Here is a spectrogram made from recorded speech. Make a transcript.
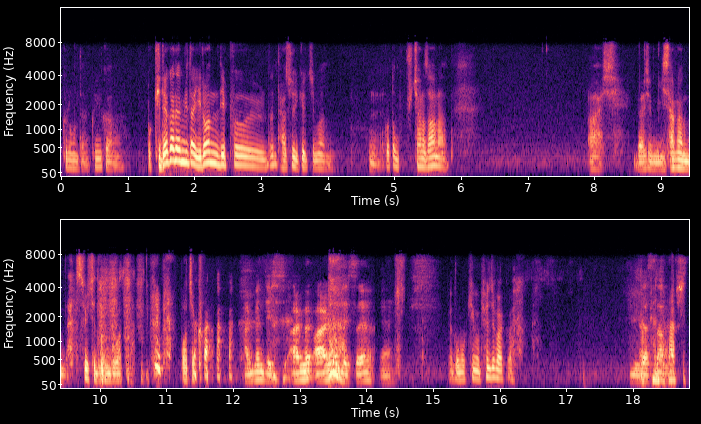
그런 건데. 그러니까 뭐 기대가 됩니다. 이런 리플은 달 수 있겠지만 음. 그것도 뭐 귀찮아서 하나. 아씨, 내가 지금 이상한 스위치 누른 것 같다. 뭐 어쨌건 알면 됐 알면 알면 됐어요. 예. 노모킹을 편집할 거야. 늦었어. 편집합시다.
